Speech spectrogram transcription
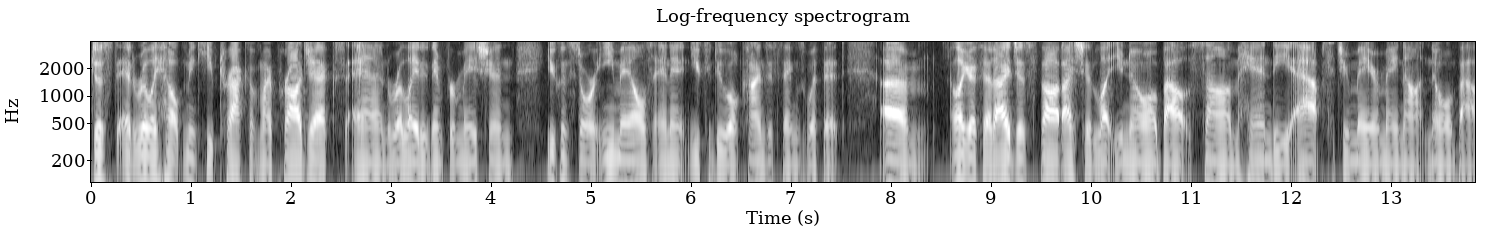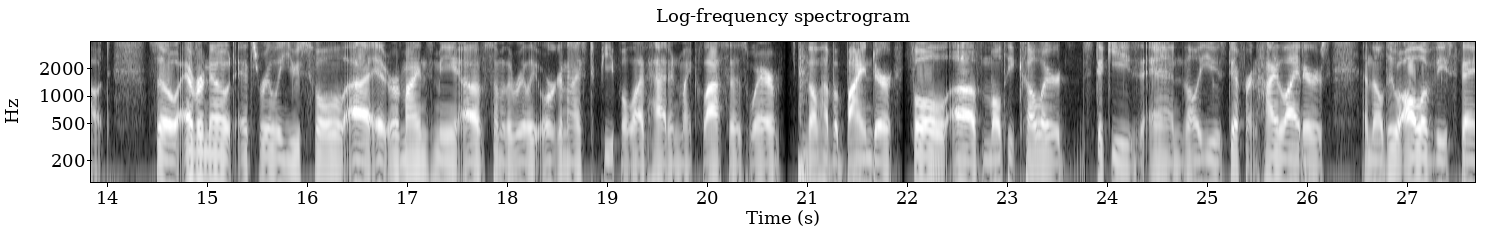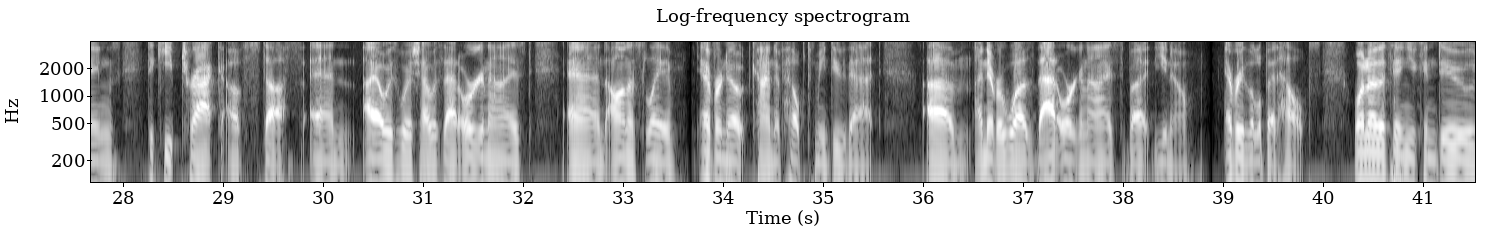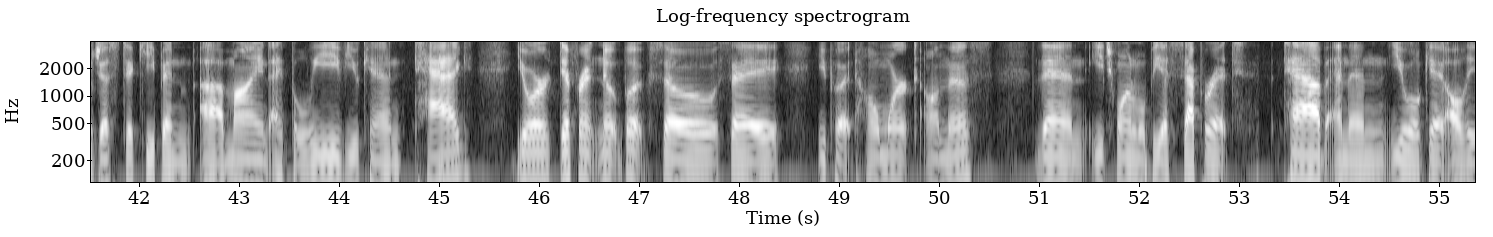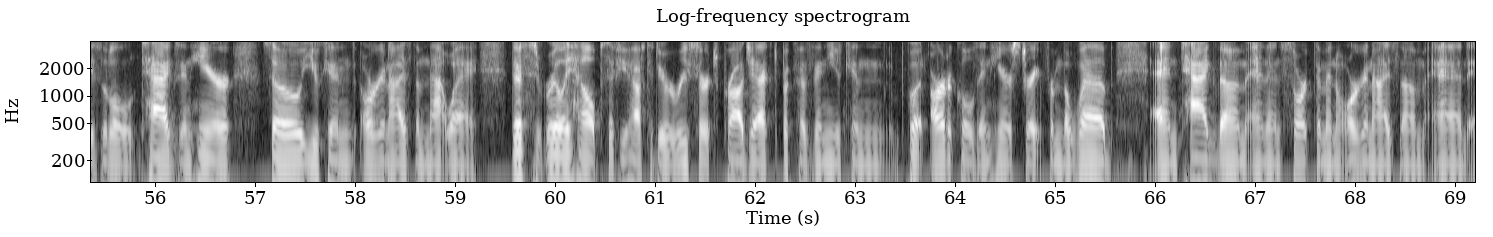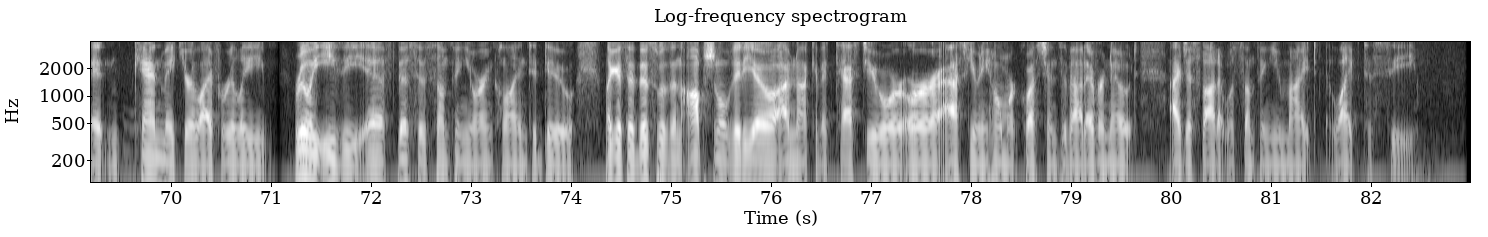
just it really helped me keep track of my projects and related information. You can store emails in it. You can do all kinds of things with it. Um, like I said, I just thought I should let you know about some handy apps that you may or may not know about. So Evernote, it's really useful. Uh, it reminds me of some of the really organized people I've had in my classes where they'll have a binder full of multicolored stickies and they'll use different highlighters and they'll do all of these things to keep track of stuff and I always wish I was that organized. And honestly, Evernote kind of helped me do that. Um, I never was that organized, but you know, every little bit helps. One other thing you can do just to keep in uh, mind, I believe you can tag your different notebooks. So, say you put homework on this, then each one will be a separate tab and then you will get all these little tags in here so you can organize them that way. This really helps if you have to do a research project because then you can put articles in here straight from the web and tag them and then sort them and organize them and it can make your life really really easy if this is something you're inclined to do. Like I said, this was an optional video. I'm not going to test you or, or ask you any homework questions about Evernote. I just thought it was something you might like to see.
